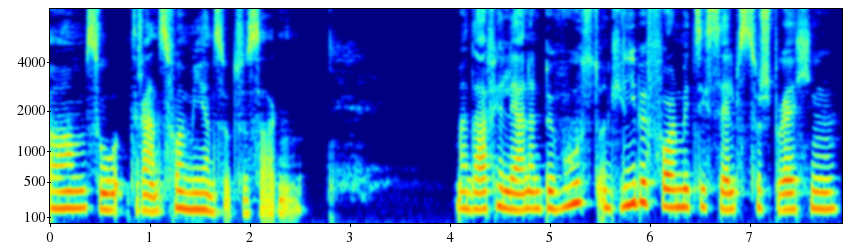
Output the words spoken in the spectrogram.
ähm, so transformieren sozusagen. Man darf hier lernen, bewusst und liebevoll mit sich selbst zu sprechen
